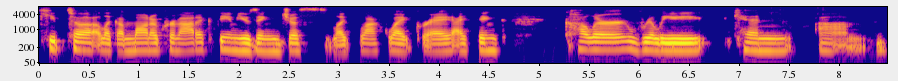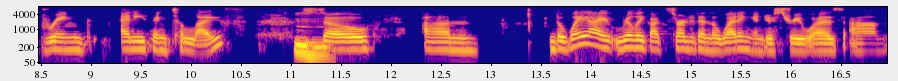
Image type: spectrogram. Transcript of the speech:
keep to like a monochromatic theme using just like black, white, gray. I think color really can um, bring anything to life. Mhm. So, um, the way I really got started in the wedding industry was um,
